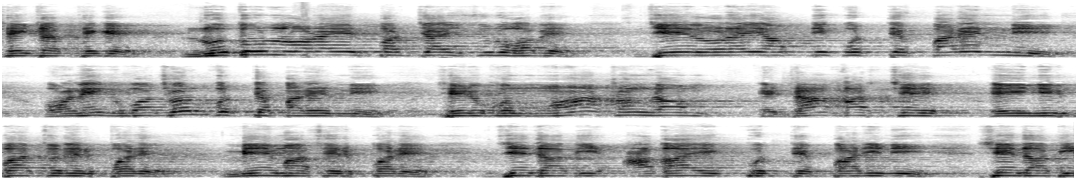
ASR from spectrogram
সেইটার থেকে নতুন লড়াইয়ের পর্যায়ে শুরু হবে। যে লড়াই আপনি করতে পারেননি, অনেক বছর করতে পারেননি, সেরকম মহাসংগ্রাম ডাক আসছে এই নির্বাচনের পরে, মে মাসের পরে। যে দাবি আদায় করতে পারিনি, সে দাবি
